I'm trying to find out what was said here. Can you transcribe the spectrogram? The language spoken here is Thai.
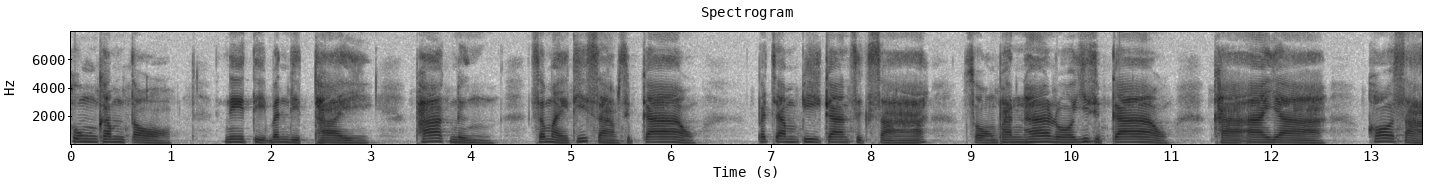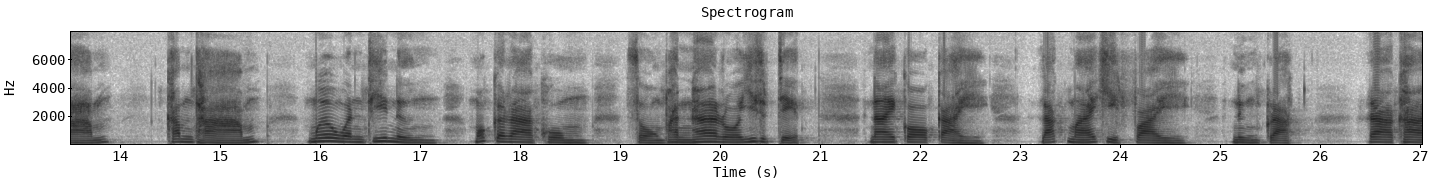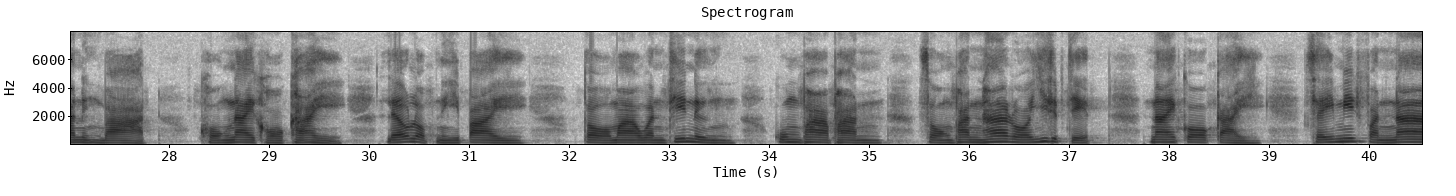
ทุ่งคำตอบ นิติบัณฑิตไทย ภาคหนึ่ง สมัยที่ 39 ประจำปีการศึกษา 2529 ขาอาญา ข้อ 3 คำถาม เมื่อวันที่หนึ่ง มกราคม 2527 นายกอไก่ ลักไม้ขีดไฟหนึ่งกลัก ราคาหนึ่งบาท ของนายขอไข่ แล้วหลบหนีไป ต่อมาวันที่หนึ่งกุมภาพันธ์ 2527 นายกอไก่ ใช้มีดฟันหน้า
